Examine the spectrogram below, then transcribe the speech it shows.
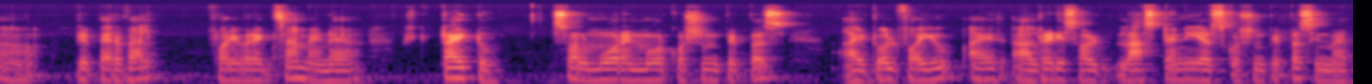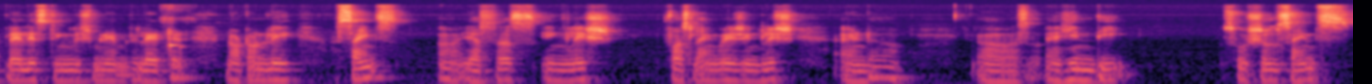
uh, prepare well for your exam and uh, try to solve more and more question papers. I told for you I already solved last 10 years question papers in my playlist English medium related not only science uh, yes English first language English and uh, uh, Hindi social science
